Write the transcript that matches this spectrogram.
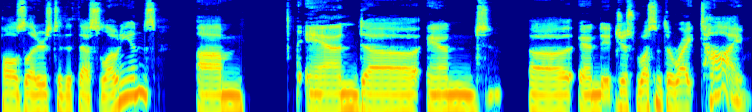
Paul's letters to the Thessalonians. Um, and uh, and uh, and it just wasn't the right time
